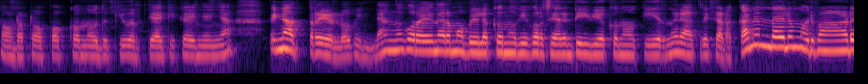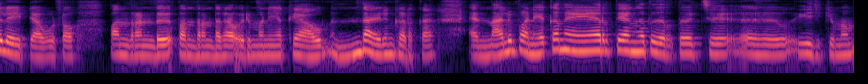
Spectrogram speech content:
കൗണ്ടർ ടോപ്പൊക്കെ ഒന്ന് ഒതുക്കി വൃത്തിയാക്കി കഴിഞ്ഞ് കഴിഞ്ഞാൽ പിന്നെ അത്രയേ ഉള്ളൂ. പിന്നെ അങ്ങ് കുറേ നേരം മൊബൈലൊക്കെ നോക്കി കുറച്ച് നേരം ടി വിയൊക്കെ നോക്കിയിരുന്ന് രാത്രി കിടക്കാൻ എന്തായാലും ഒരുപാട് ലേറ്റ് ആവും കേട്ടോ. പന്ത്രണ്ട് പന്ത്രണ്ടര ഒരു മണിയൊക്കെ ആവും എന്തായാലും കിടക്കാൻ. എന്നാലും പണിയൊക്കെ നേരത്തെ അങ്ങ് തീർത്ത് വെച്ച് ഇരിക്കുമ്പം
